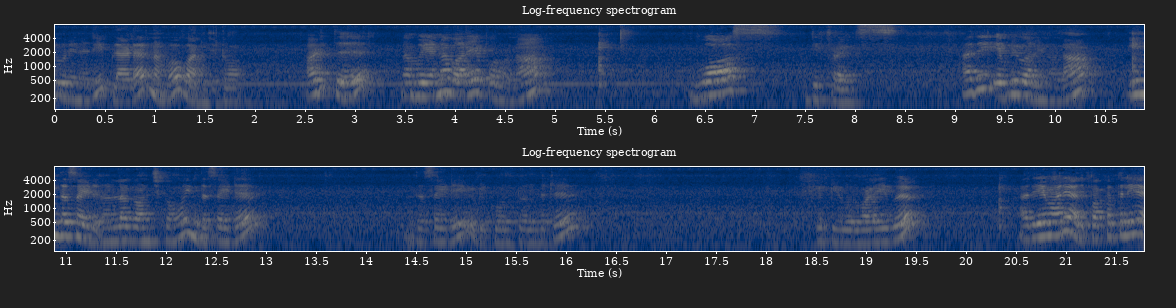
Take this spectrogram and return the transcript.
யூரினரி பிளாடர் நம்ம வரைஞ்சிட்டோம். அடுத்து நம்ம என்ன வரைய போகிறோம்னா வாஸ் டிஃப்ரென்ஸ் அது எப்படி வரையணும்னா இந்த சைடு நல்லா கவனிச்சுக்கோங்க. இந்த சைடு இந்த சைடு இப்படி கொண்டு வந்துட்டு இப்படி ஒரு வளைவு. அதே மாதிரி அது பக்கத்துலேயே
